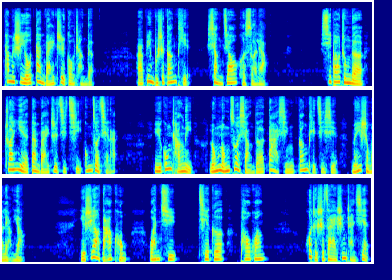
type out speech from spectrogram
它们是由蛋白质构成的，而并不是钢铁、橡胶和塑料。细胞中的专业蛋白质机器工作起来，与工厂里隆隆作响的大型钢铁机械没什么两样，也是要打孔。弯曲、切割、抛光，或者是在生产线、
